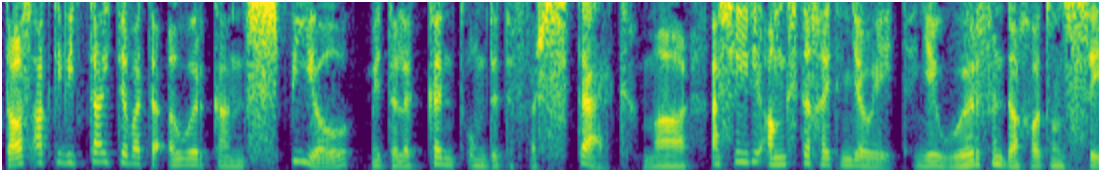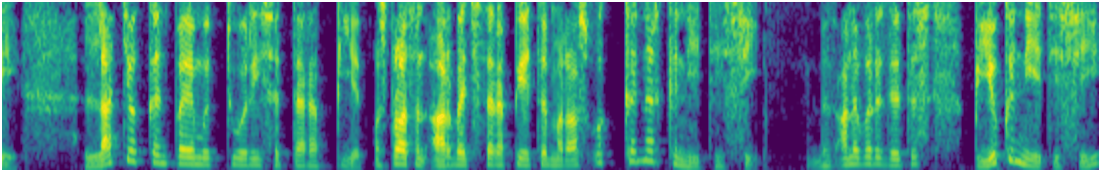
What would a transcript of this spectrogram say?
Daar's aktiwiteite wat 'n ouer kan speel met hulle kind om dit te versterk, maar as jy hierdie angstigheid in jou het en jy hoor vandag wat ons sê, laat jou kind by 'n motoriese terapeut. Ons praat van arbeidsterapeute, maar daar's ook kinderkinetiese. Met ander woorde, dit is biokinetiese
